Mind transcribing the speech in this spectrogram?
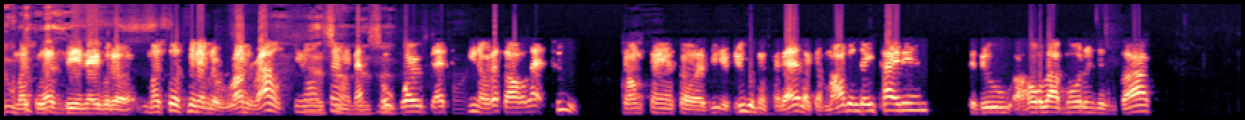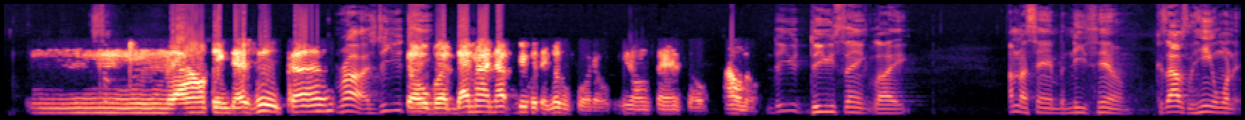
much less being able to, much less being able to run routes. You know what I'm saying? true, that's that's footwork. That's you know, that's all that too. You know what I'm saying? So if, you, if you're looking for that, like a modern day tight end to do a whole lot more than just block, mm, I don't think that's it, cuz. Raj, do you So, think? but that might not be what they're looking for, though. You know what I'm saying? So, I don't know. do you do you think like? I'm not saying beneath him because obviously he didn't want. to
